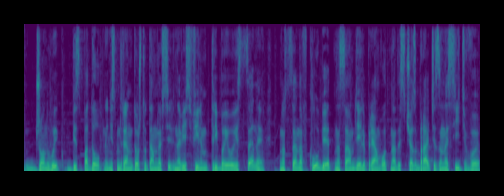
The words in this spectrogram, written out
Джон Уик бесподобный. Несмотря на то, что там на, все, на весь фильм три боевые сцены, но сцена в клубе, это на самом деле прям вот надо сейчас брать и заносить в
